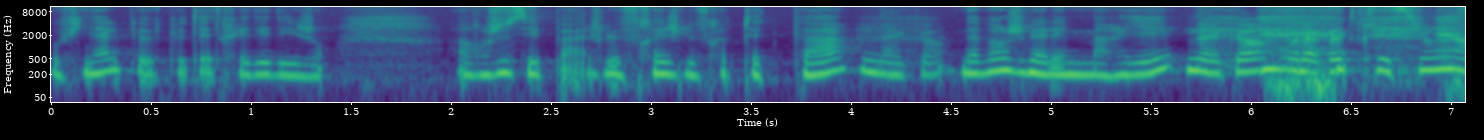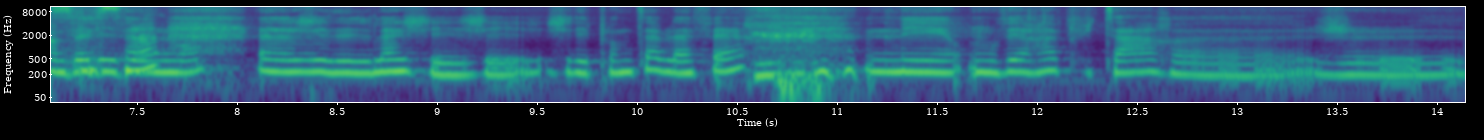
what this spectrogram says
au final, peuvent peut-être aider des gens. Alors je sais pas, je le ferai, je le ferai peut-être pas. D'accord. D'abord, je vais aller me marier. D'accord. Voilà, pas de pression, un bel événement. Euh, là, j'ai des plans de table à faire, mais on verra plus tard. euh, je,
